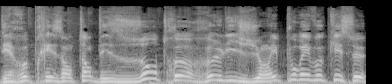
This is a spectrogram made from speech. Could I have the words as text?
des représentants des autres religions. Et pour évoquer ce,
